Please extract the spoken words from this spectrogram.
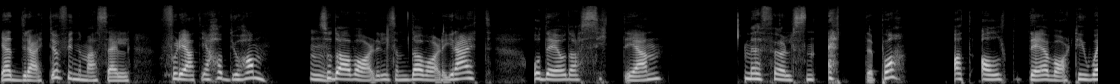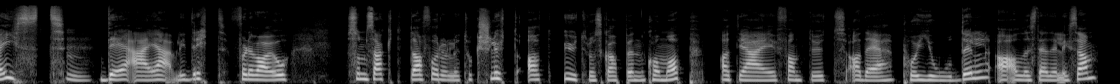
jeg dreit i å finne meg selv, fordi at jeg hadde jo han. Mm. Så da var det liksom, da var det greit. Og det å da sitte igjen med følelsen etterpå at alt det var til waste, Mm. det er jævlig dritt. For det var jo, som sagt, da forholdet tok slutt, at utroskapen kom opp, at jeg fant ut av det på Jodel, av alle steder, liksom.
